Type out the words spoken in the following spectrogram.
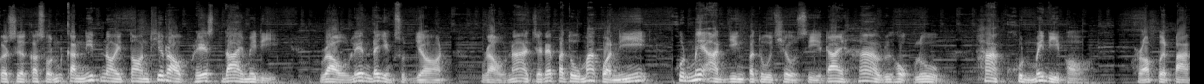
กระเสือกกระสนกันนิดหน่อยตอนที่เราเพรสได้ไม่ดี เราเล่นได้อย่างสุดยอด เราน่าจะได้ประตูมากกว่านี้ คุณไม่อาจยิงประตูเชลซีได้ 5 หรือ 6 ลูก หากคุณไม่ดีพอ เพราะเปิดปาก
